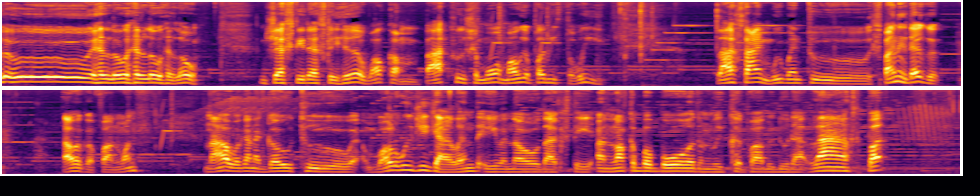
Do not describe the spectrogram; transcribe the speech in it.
Hello, hello, hello, hello. Justy Dusty here. Welcome back to some more Mario Party 3. Last time we went to Spiny Desert. That was a fun one. Now we're gonna go to Waluigi's Island, even though that's the unlockable board and we could probably do that last, but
